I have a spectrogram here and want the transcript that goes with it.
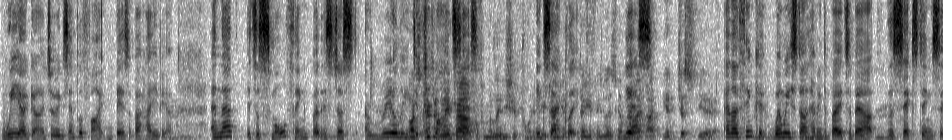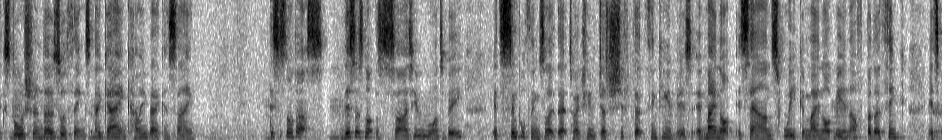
We are going to exemplify better behaviour. Mm. And that it's a small thing, but it's just a really Oh, it's different terrifically mindset. powerful from a leadership point of view. Exactly. Don't you, don't you think, mean, Yes. I, I, yeah, just, yeah. And I think it- when we start mm. having debates about Mm. the sexting, sextortion, mm. those mm. sort of things, again, coming back and saying, this is not us. This is not the society we want to be. It's simple things like that to actually just shift that thinking a bit. It may not, it sounds weak and may not be enough, but I think it's Yeah.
